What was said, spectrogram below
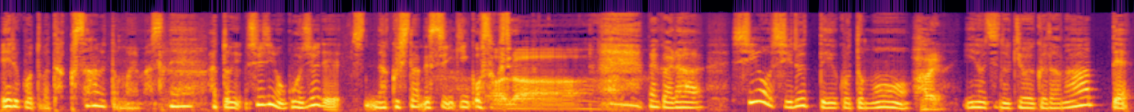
得ることはたくさんあると思いますね。あと、主人を50で亡くしたんです、心筋梗塞で。だから、死を知るっていうことも、はい、命の教育だなって。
